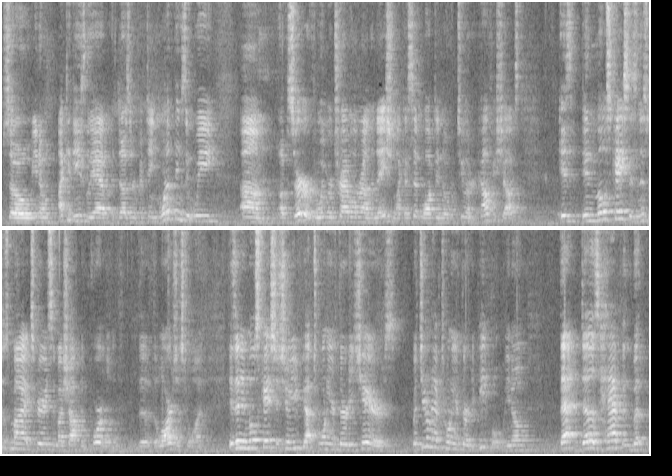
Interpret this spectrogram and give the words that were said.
So, you know, I could easily have a dozen or 15. One of the things that we um, observed when we were traveling around the nation, like I said, walked into over 200 coffee shops, is in most cases, and this was my experience in my shop in Portland, the, the largest one, is that in most cases, you know, you've got 20 or 30 chairs, but you don't have 20 or 30 people, you know. That does happen, but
